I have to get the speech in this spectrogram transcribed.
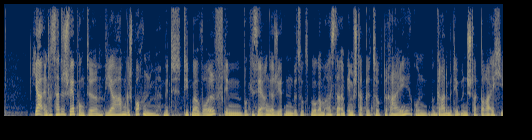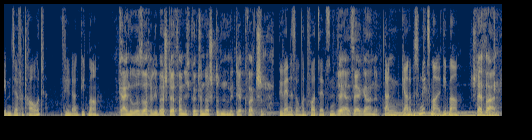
Ja, interessante Schwerpunkte. Wir haben gesprochen mit Dietmar Wolf, dem wirklich sehr engagierten Bezirksbürgermeister im Stadtbezirk 3 und gerade mit dem Innenstadtbereich eben sehr vertraut. Vielen Dank, Dietmar. Keine Ursache, lieber Stefan, ich könnte noch Stunden mit dir quatschen. Wir werden es irgendwann fortsetzen. Ja, sehr gerne. Dann gerne bis zum nächsten Mal. Dietmar. Stefan.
